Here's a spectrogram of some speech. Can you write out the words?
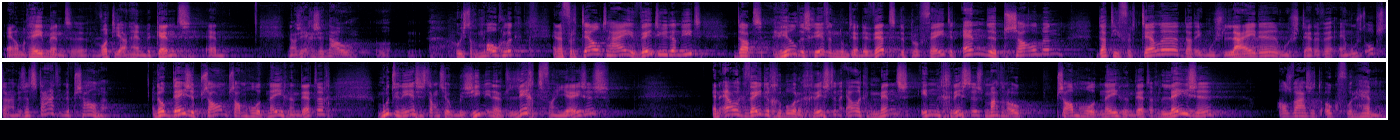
En op een gegeven moment eh, wordt hij aan hen bekend en dan zeggen ze, nou, hoe is het toch mogelijk? En dan vertelt hij, weet u dan niet, dat heel de schrift, en noemt hij de wet, de profeten en de psalmen, dat die vertellen dat ik moest lijden, moest sterven en moest opstaan. Dus dat staat in de psalmen. En ook deze psalm, psalm 139, moeten in eerste instantie ook bezien in het licht van Jezus. En elk wedergeboren christen, elk mens in Christus mag dan ook psalm 139 lezen als was het ook voor hem.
